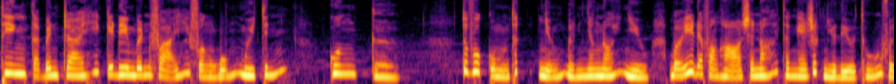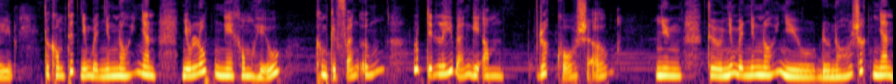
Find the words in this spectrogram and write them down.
Thiên tại bên trái, kẻ điên bên phải, phần 49, quân cờ. Tôi vô cùng thích những bệnh nhân nói nhiều, bởi đa phần họ sẽ nói tôi nghe rất nhiều điều thú vị. Tôi không thích những bệnh nhân nói nhanh, nhiều lúc nghe không hiểu, không kịp phản ứng, lúc chỉnh lý bản ghi âm rất khổ sở. Nhưng thường những bệnh nhân nói nhiều đều nói rất nhanh,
